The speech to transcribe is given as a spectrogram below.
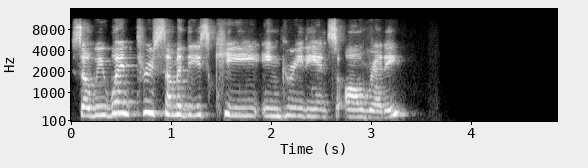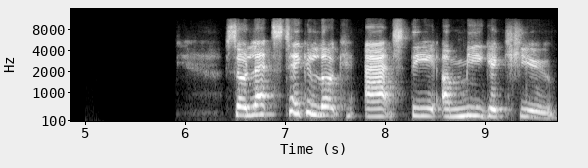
So we went through some of these key ingredients already. So let's take a look at the Omega Q.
